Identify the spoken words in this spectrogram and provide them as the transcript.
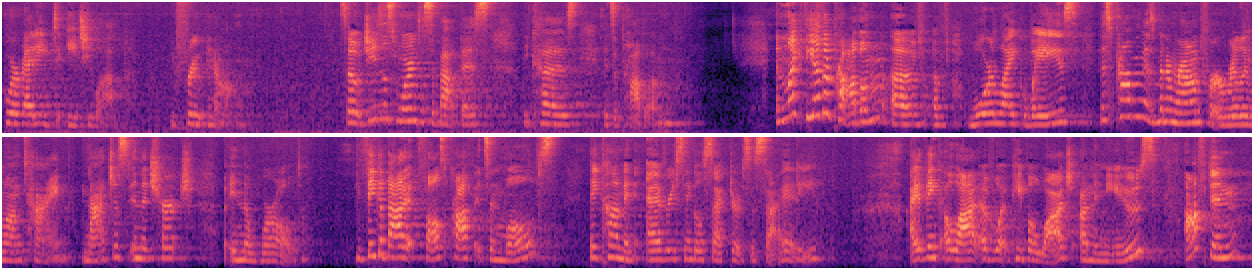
who are ready to eat you up, your fruit and all. So Jesus warns us about this because it's a problem. And like the other problem of, of warlike ways, this problem has been around for a really long time, not just in the church, but in the world. If you think about it, false prophets and wolves, they come in every single sector of society. I think a lot of what people watch on the news, often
